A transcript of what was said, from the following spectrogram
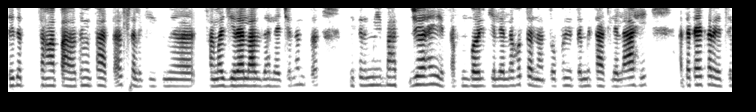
ते चांगला पा तुम्ही पाहता असाल, की चांगला जिरा लाल झाल्याच्यानंतर इथं मी भात जो आहे आपण बॉईल केलेला होता ना, तो पण इथं मी टाकलेला आहे. आता काय करायचंय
